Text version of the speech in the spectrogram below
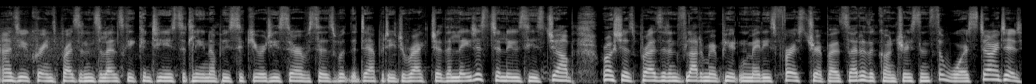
As Ukraine's President Zelensky continues to clean up his security services with the deputy director, the latest to lose his job, Russia's President Vladimir Putin made his first trip outside of the country since the war started.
